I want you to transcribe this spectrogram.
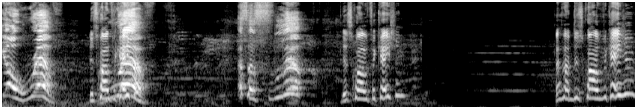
Yo, ref! Disqualification. Ref! That's a slip! Disqualification. That's not disqualification.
